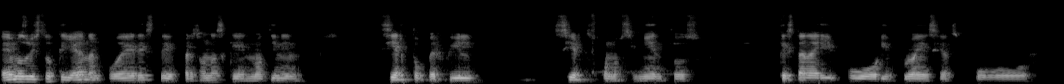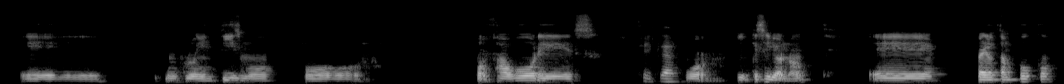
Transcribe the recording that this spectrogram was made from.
hemos visto que llegan al poder este, personas que no tienen cierto perfil, ciertos conocimientos, que están ahí por influencias, por eh, influyentismo, por por favores, sí, claro. por qué sé yo, ¿no? Eh, pero tampoco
